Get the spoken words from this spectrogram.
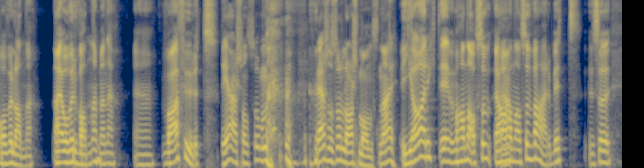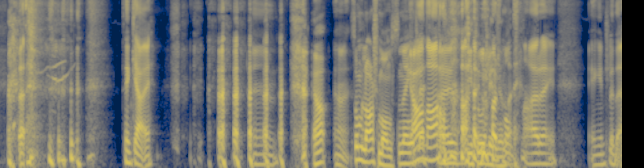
over landet. Nei, over vannet, mener jeg. Eh, Hva er furet? Det er sånn som, det er sånn som Lars Monsen er. Ja, riktig. Men han er også, ja, Ja. Han er også værbitt. Så det, Tenker jeg. Eh, Ja. Som Lars Monsen, egentlig. Ja, na, de to Lars linjene. Monsen er eh, egentlig det.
